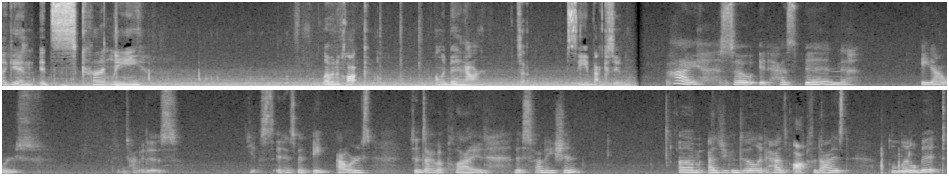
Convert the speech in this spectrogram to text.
Again, it's currently 11 o'clock only been an hour. So, see you back soon. Hi, so it has been eight hours. What time it is? Yes, it has been eight hours since I have applied this foundation. Um, as you can tell, it has oxidized a little bit.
